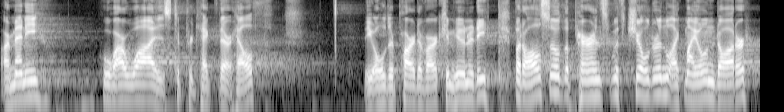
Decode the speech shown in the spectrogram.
are many who are wise to protect their health, the older part of our community, but also the parents with children, like my own daughter,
